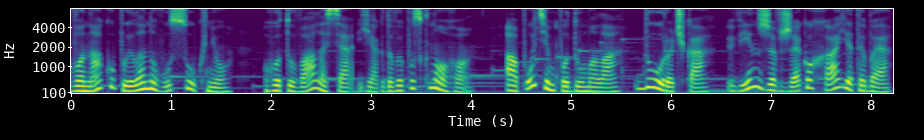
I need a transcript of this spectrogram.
Вона купила нову сукню, готувалася як до випускного. А потім подумала: дурочка, він же вже кохає тебе,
